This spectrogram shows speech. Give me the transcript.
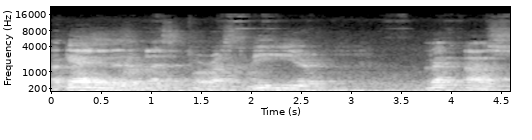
Again, it is a blessing let us.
